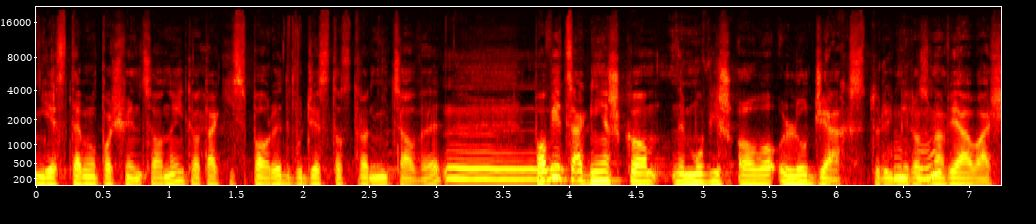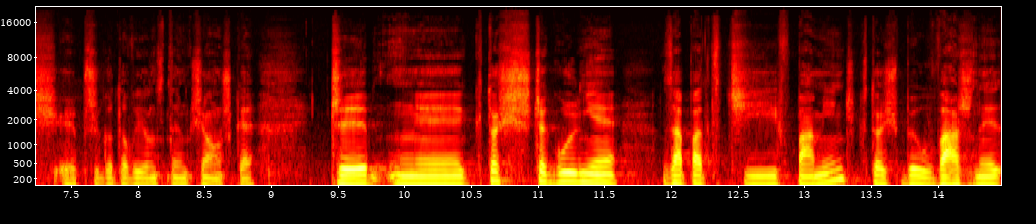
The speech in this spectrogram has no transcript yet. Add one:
jest temu poświęcony i to taki spory, dwudziestostronnicowy. Mm. Powiedz Agnieszko, mówisz o ludziach, z którymi Mhm. rozmawiałaś e, przygotowując tę książkę. Czy e, ktoś szczególnie zapadł ci w pamięć? Ktoś był ważny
